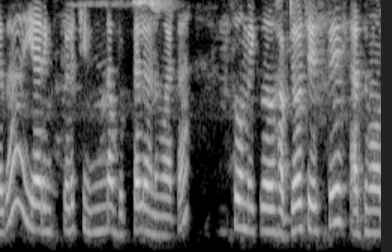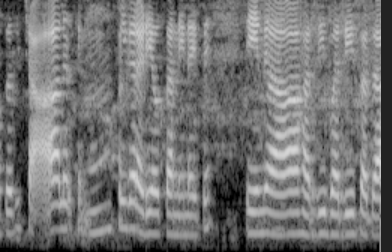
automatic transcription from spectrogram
కదా ఇయర్ రింగ్స్ కూడా చిన్న బుట్టలు అనమాట సో మీకు అబ్జర్వ్ చేస్తే అర్థమవుతుంది చాలా సింపుల్గా రెడీ అవుతాను నేనైతే. ఏమి ఆ హర్రీ బర్రీ అదా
